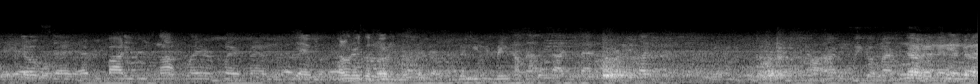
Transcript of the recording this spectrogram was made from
they have said everybody who's not player, player family. has Yeah, to- owners of voting Then you can be outside of that. We go back. No, no, no, no, no. no.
